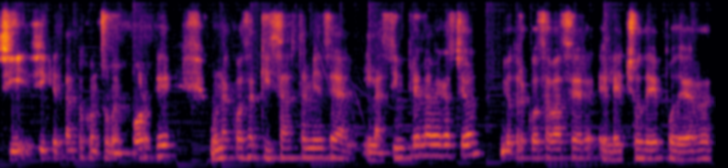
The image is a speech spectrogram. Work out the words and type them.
sí, sí que tanto consume, porque una cosa quizás también sea la simple navegación y otra cosa va a ser el hecho de poder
